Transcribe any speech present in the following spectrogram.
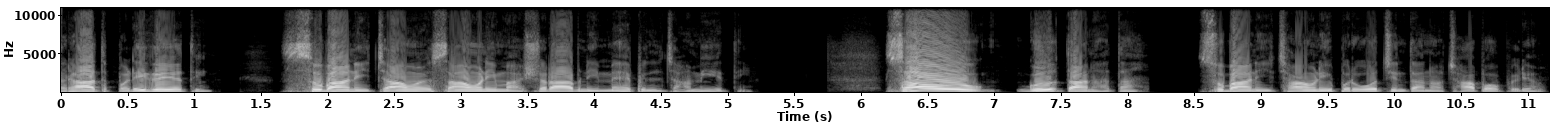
રાત પડી ગઈ હતી. સુબાની સાવણીમાં શરાબની મહેફિલ જામી હતી. સૌ ગુલતાન હતા. સુબાની છાવણી પર ઓચિંતાનો છાપો પડ્યો.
